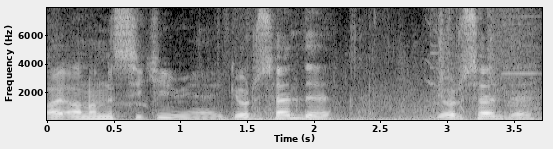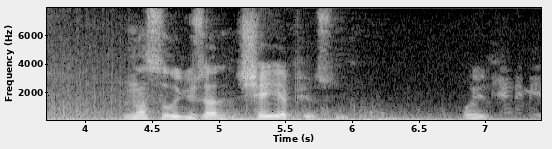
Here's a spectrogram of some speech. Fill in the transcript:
Ay ananı sikeyim ya. Görsel de görsel de nasıl güzel şey yapıyorsun. Oyun. The enemy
